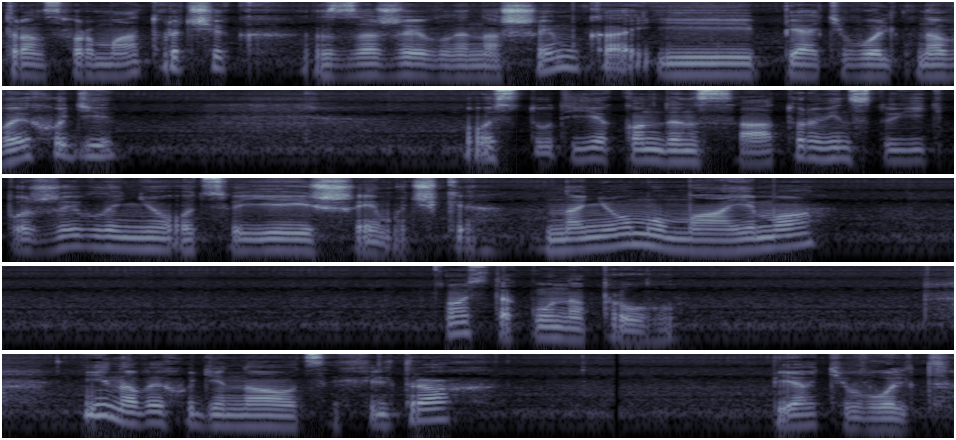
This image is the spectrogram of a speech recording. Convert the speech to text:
трансформаторчик, заживлена шимка і 5 вольт на виході. Ось тут є конденсатор, він стоїть по живленню оцієї шимочки. На ньому маємо ось таку напругу. І на виході на оцих фільтрах 5 вольт.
